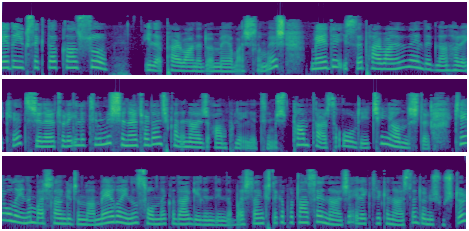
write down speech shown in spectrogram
L'de yüksekte akan su ile pervane dönmeye başlamış. M'de ise pervaneden elde edilen hareket jeneratöre iletilmiş, jeneratörden çıkan enerji ampule iletilmiş. Tam tersi olduğu için yanlıştır. K olayının başlangıcından M olayının sonuna kadar gelindiğinde başlangıçtaki potansiyel enerji elektrik enerjisine dönüşmüştür.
